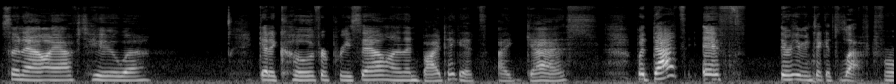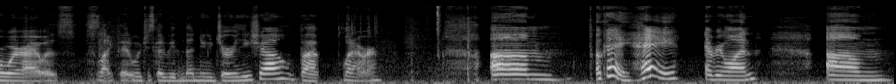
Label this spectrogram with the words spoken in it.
So now I have to uh, get a code for pre-sale and then buy tickets, I guess. But that's if there's even tickets left for where I was selected, which is gonna be the New Jersey show, but whatever. Um, okay, hey everyone. Um,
